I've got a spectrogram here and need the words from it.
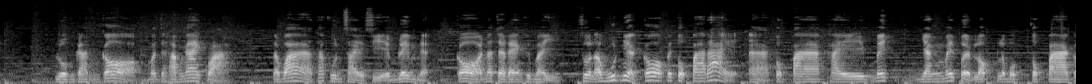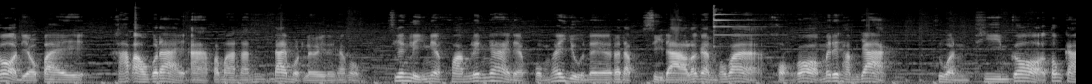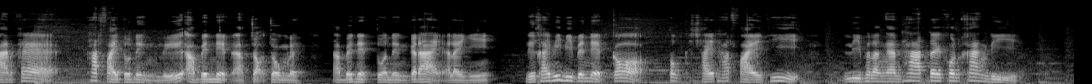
รวมกันก็มันจะทำง่ายกว่า แต่ว่าถ้าคุณใส่4เอมเบลมเนี่ยก็น่าจะแรงขึ้นมาอีก ส่วนอาวุธเนี่ยก็ไปตกปลาได้อ่าตกปลาใครไม่ยังไม่เปิดล็อกระบบตกปลาก็เดี๋ยวไปคราฟเอาก็ได้อ่าประมาณนั้นได้หมดเลยนะครับผม เซียงหลิงเนี่ยความเล่นง่ายเนี่ยผมให้อยู่ในระดับ 4 ดาวแล้วกัน เพราะว่าของก็ไม่ได้ทำยาก ส่วนทีมก็ต้องการแค่ธาตุไฟตัวหนึ่งหรืออะเบนเน็ตอะเจาะจงเลยอะเบนเน็ตตัวหนึ่งก็ได้อะไรอย่างนี้ หรือใครไม่มีเบนเน็ตก็ต้องใช้ธาตุไฟที่รีพลังงานธาตุได้ค่อนข้างดี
